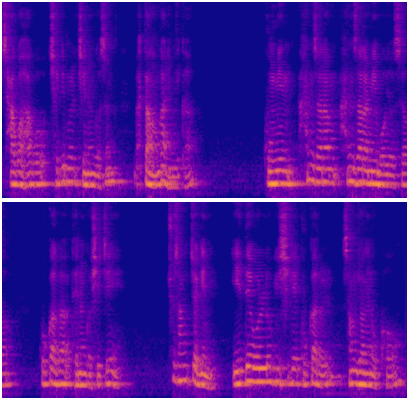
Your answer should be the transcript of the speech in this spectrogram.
사과하고 책임을 지는 것은 마땅한 거 아닙니까? 국민 한 사람 한 사람이 모여서 국가가 되는 것이지 추상적인 이데올로기식의 국가를 상정해 놓고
